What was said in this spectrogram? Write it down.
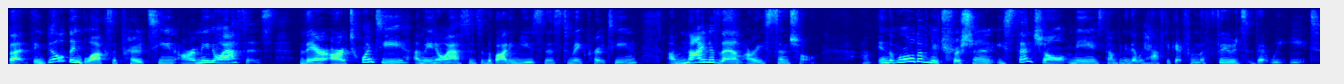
but the building blocks of protein are amino acids. There are 20 amino acids that the body uses to make protein. Um, nine of them are essential. Um, in the world of nutrition, essential means something that we have to get from the foods that we eat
